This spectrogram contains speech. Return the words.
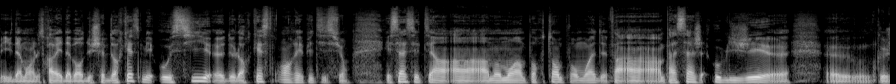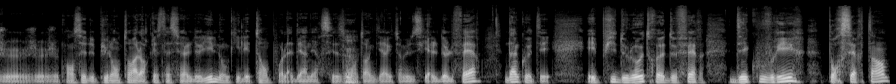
évidemment le travail d'abord du chef d'orchestre, mais aussi euh, de l'orchestre en répétition. Et ça, c'était un, un, un, moment important pour moi, enfin un, un, passage obligé euh, que je, je, je, pensais depuis longtemps à l'Orchestre national de Lille. Donc, il est temps pour la dernière saison mmh. en tant que directeur musical de le faire, d'un côté, et puis de l'autre de faire découvrir pour certains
